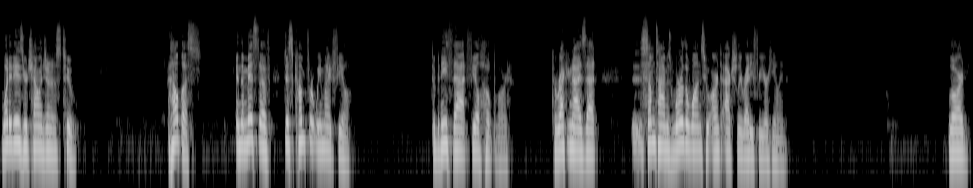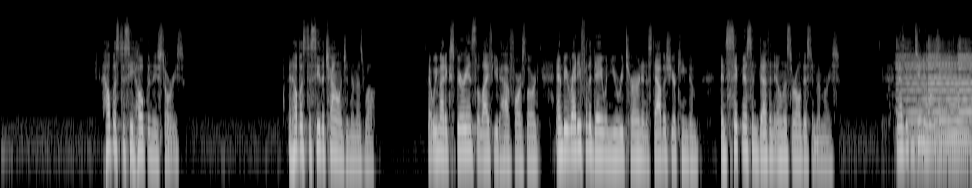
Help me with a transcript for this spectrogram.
what it is you're challenging us to. Help us in the midst of discomfort we might feel, to beneath that feel hope, Lord. To recognize that uh, sometimes we're the ones who aren't actually ready for your healing. Lord, help us to see hope in these stories. And help us to see the challenge in them as well. That we might experience the life you'd have for us, Lord, and be ready for the day when you return and establish your kingdom and sickness and death and illness are all distant memories. And as we continue worship,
